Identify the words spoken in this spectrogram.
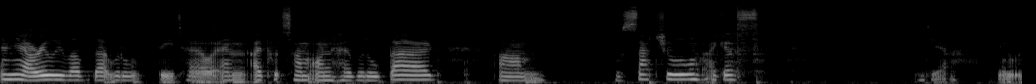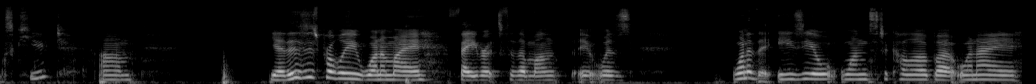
and yeah, I really love that little detail and I put some on her little bag um, or satchel, I guess. And yeah, I think it looks cute. Um, yeah, this is probably one of my favorites for the month. It was one of the easier ones to color, but when I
